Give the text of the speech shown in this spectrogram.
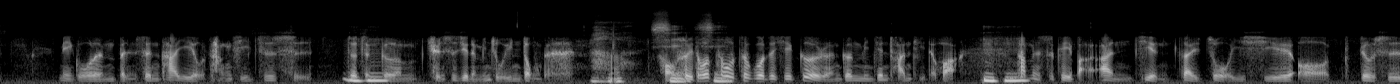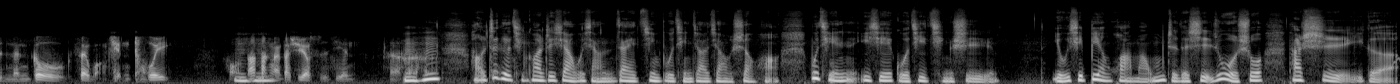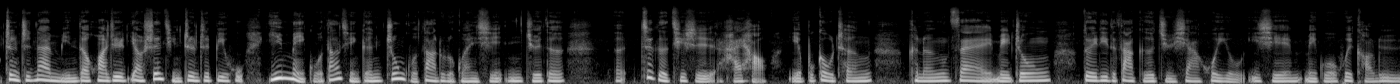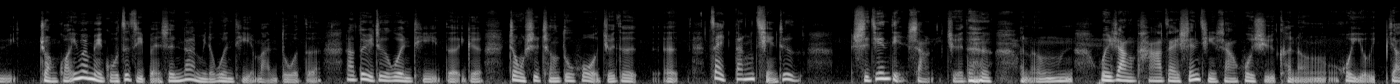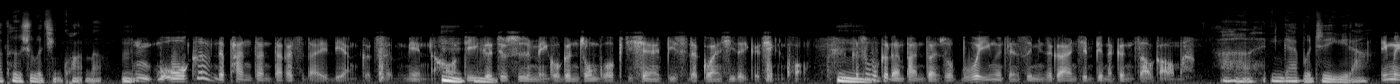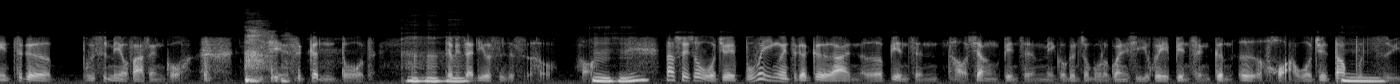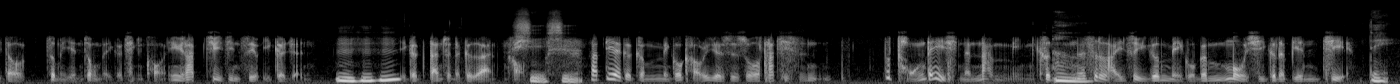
美国人本身他也有长期支持。这整个全世界的民主运动的人，好，所以都透透过这些个人跟民间团体的话，嗯，他们是可以把案件再做一些哦，就是能够再往前推，好，那当然它需要时间。嗯哼，好，这个情况之下，我想再进一步请教教授哈，目前一些国际情势。有一些变化嘛？我们指的是，如果说他是一个政治难民的话，就是要申请政治庇护。以美国当前跟中国大陆的关系，你觉得，呃，这个其实还好，也不构成可能在美中对立的大格局下会有一些美国会考虑状况。因为美国自己本身难民的问题也蛮多的。那对于这个问题的一个重视程度，或我觉得，呃，在当前这个。时间点上，你觉得可能会让他在申请上，或许可能会有比较特殊的情况呢？嗯，我我个人的判断大概是在两个层面，哈、嗯，第一个就是美国跟中国比现在彼此的关系的一个情况。嗯，可是我个人判断说，不会因为陈世明这个案件变得更糟糕嘛？啊，应该不至于啦，因为这个不是没有发生过，以前是更多的，啊、特别在六四的时候。嗯哼，那所以说，我觉得不会因为这个个案而变成好像变成美国跟中国的关系会变成更恶化。我觉得倒不至于到这么严重的一个情况，因为他毕竟只有一个人，嗯哼哼，一个单纯的个案。好，是是。那第二个，可能美国考虑的是说，他其实不同类型的难民可能是来自于跟美国跟墨西哥的边界。对，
